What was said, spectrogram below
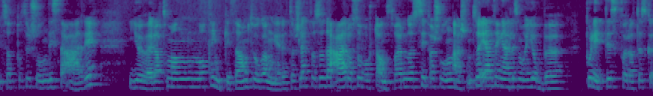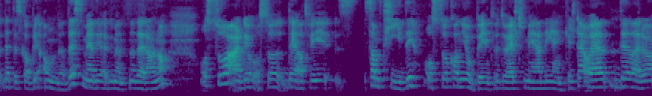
utsatt posisjon disse er i, gjør at man må tenke seg om to ganger, rett og slett. Altså, det er også vårt ansvar når situasjonen er sånn. Så én ting er liksom å jobbe politisk for at det skal, dette skal bli annerledes med de argumentene dere har nå. Og så er det jo også det at vi samtidig også kan jobbe individuelt med de enkelte. Og jeg, det der å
